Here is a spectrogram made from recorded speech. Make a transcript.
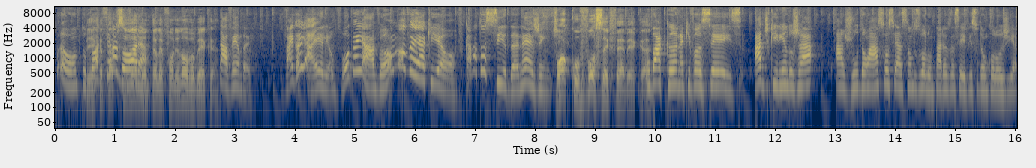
Pronto, Beca pode ser tá precisando agora. de um telefone novo, Beca? Tá vendo aí? Vai ganhar ele, eu vou ganhar. Vamos ver aqui, ó. Ficar na torcida, né, gente? Foco, força e fé, Beca. O bacana é que vocês, adquirindo já ajudam a Associação dos Voluntários a Serviço da Oncologia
